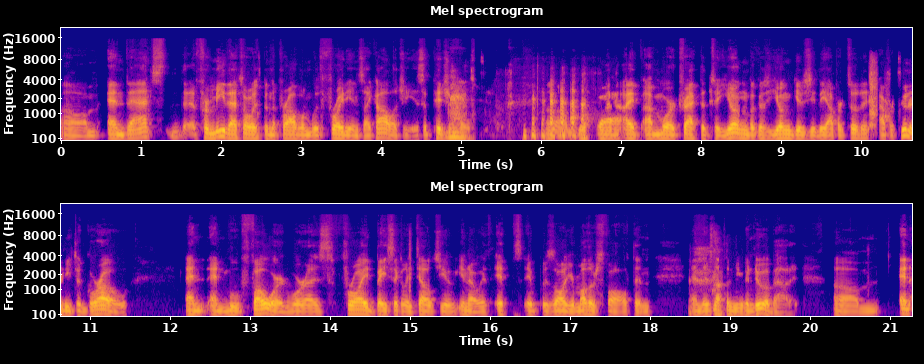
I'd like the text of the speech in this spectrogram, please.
Um, and that's for me, that's always been the problem with Freudian psychology is a pigeonhole. um, that's why I, I'm more attracted to Jung because Jung gives you the opportunity opportunity to grow and and move forward, whereas Freud basically tells you, you know, it, it's it was all your mother's fault and and there's nothing you can do about it. Um, and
